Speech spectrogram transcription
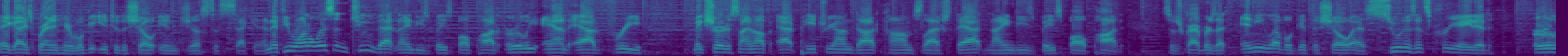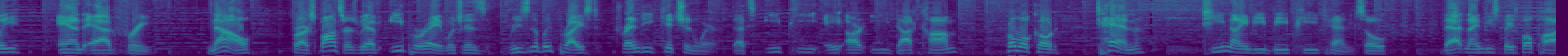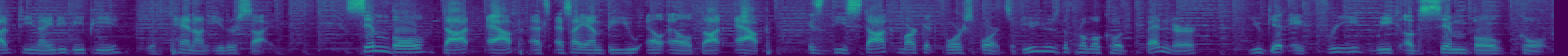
Hey guys, Brandon here. We'll get you to the show in just a second. And if you want to listen to that 90s baseball pod early and ad free, make sure to sign up at patreon.com slash that 90s baseball pod. Subscribers at any level get the show as soon as it's created, early and ad free. Now, for our sponsors, we have E Parade, which is reasonably priced, trendy kitchenware. That's EPARE.com. Promo code 10 T90BP10. So that 90s baseball pod, T90BP, with 10 on either side. Simbull.app, that's S I M B U L L dot app, is the stock market for sports. If you use the promo code BENDER, you get a free week of Simbull Gold.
